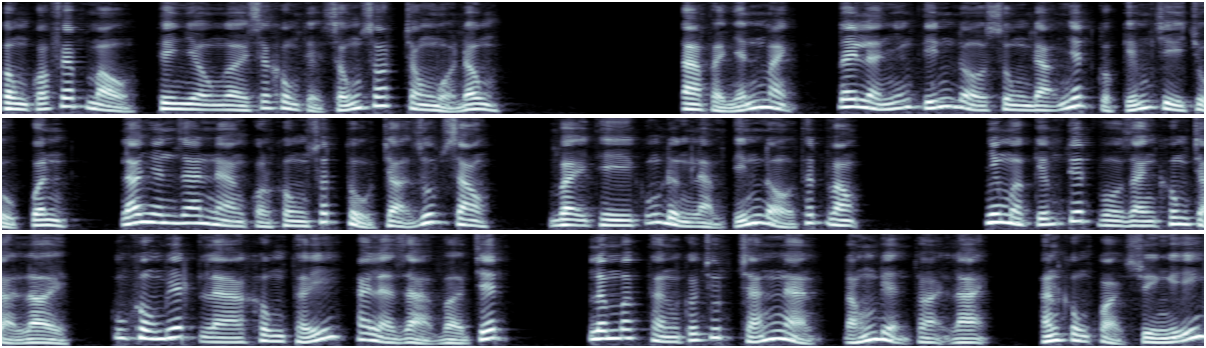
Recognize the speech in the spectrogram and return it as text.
Không có phép màu thì nhiều người sẽ không thể sống sót trong mùa đông. Ta phải nhấn mạnh, Đây là những tín đồ sùng đạo nhất của kiếm trì chủ quân, lão nhân gia nàng còn không xuất thủ trợ giúp sau, vậy thì cũng đừng làm tín đồ thất vọng. Nhưng mà kiếm tuyết vô danh không trả lời, cũng không biết là không thấy hay là giả vờ chết. Lâm Bắc Thần có chút chán nản, đóng điện thoại lại, hắn không khỏi suy nghĩ,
